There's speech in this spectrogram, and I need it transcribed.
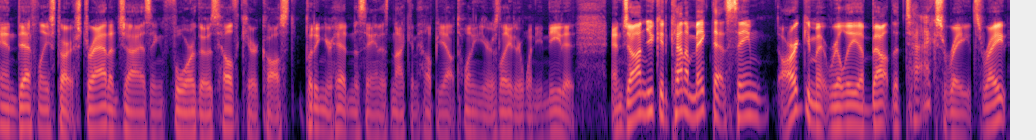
and definitely start strategizing for those healthcare costs. Putting your head in the sand is not going to help you out 20 years later when you need it. And John, you could kind of make that same argument really about the tax rates, right?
